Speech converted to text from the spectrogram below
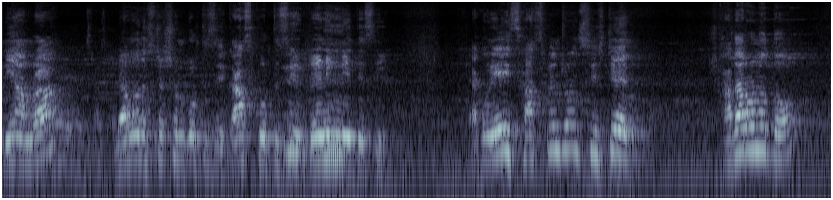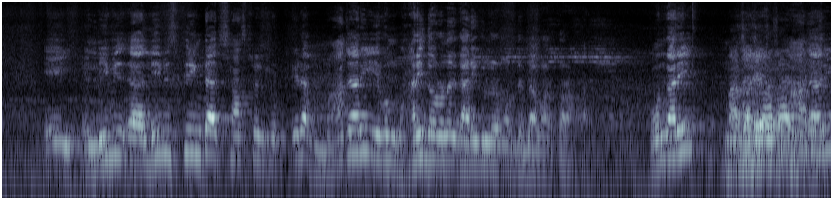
নিয়ে আমরা ডেমনস্ট্রেশন করতেছি কাজ করতেছি ট্রেনিং নিতেছি। এখন এই সাসপেনশন সিস্টেম সাধারণত এই leaf leaf spring type suspension এটা মাঝারি এবং ভারী ধরনের গাড়িগুলোর মধ্যে ব্যবহার করা হয়। কোন গাড়ি? মাঝারি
